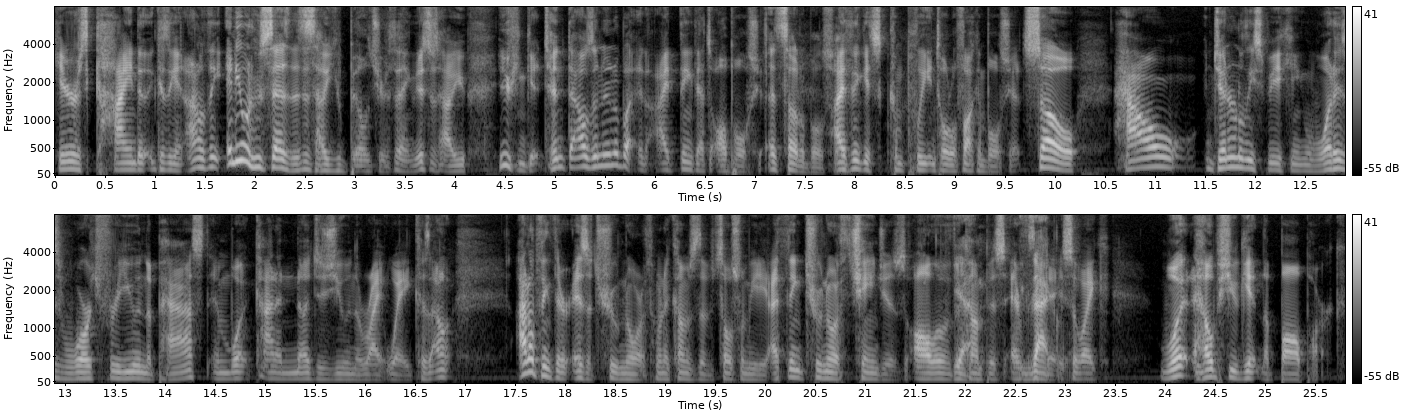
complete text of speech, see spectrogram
here's kind of because again, I don't think anyone who says this is how you build your thing. This is how you you can get ten thousand in a but I think that's all bullshit. it's total bullshit I think it's complete and total fucking bullshit. So, how, generally speaking, what has worked for you in the past, and what kind of nudges you in the right way? Because I don't, I don't think there is a true north when it comes to social media. I think true north changes all over the Yeah, compass every day. exactly. So, like, what helps you get in the ballpark?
